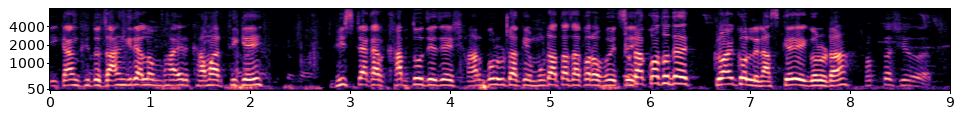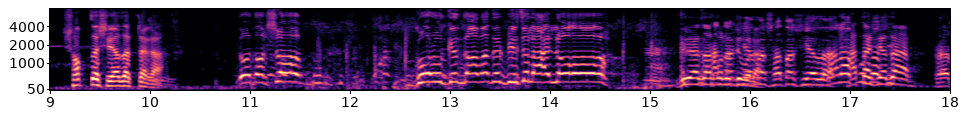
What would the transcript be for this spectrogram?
এই কাঙ্ক্ষিত জাহাঙ্গীর আলম ভাইয়ের খামার থেকে বিশ টাকার খাদ্য যে যে সার গরুটাকে মোটা তাজা করা হয়েছে। কত দিয়ে ক্রয় করলেন আজকে এই গরুটা? সপ্তাশি হাজার। সপ্তাশি হাজার টাকা। তো দর্শক গরু কিন্তু আমাদের পিছনে আইলো। দুই হাজার বলে দিব না। সাতাশি হাজার সাতাশ হাজার। হ্যাঁ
